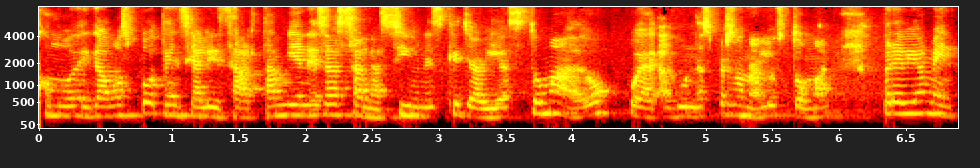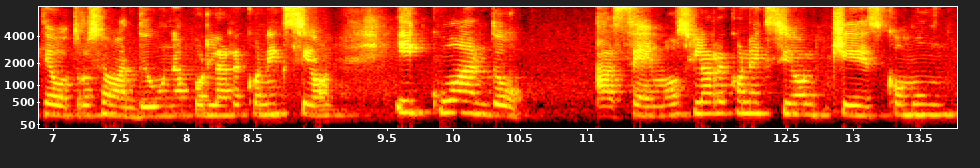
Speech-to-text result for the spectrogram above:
como digamos potencializar también esas sanaciones que ya habías tomado, pues algunas personas los toman previamente, otros se van de una por la reconexión y cuando hacemos la reconexión que es común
